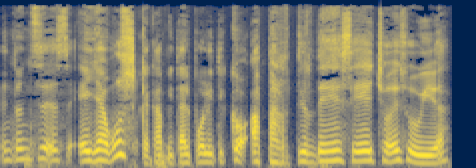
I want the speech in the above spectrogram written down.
Entonces ella busca capital político a partir de ese hecho de su vida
